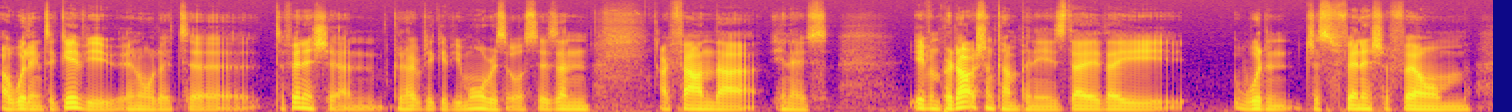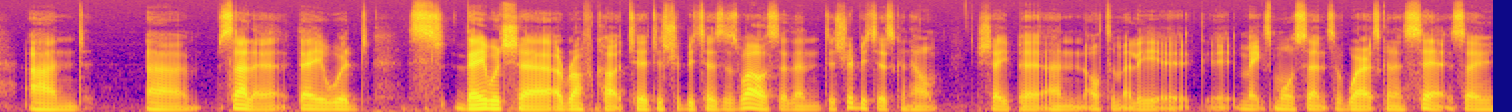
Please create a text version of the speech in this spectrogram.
are willing to give you in order to to finish it and could hopefully give you more resources. And i found that you know even production companies they they wouldn't just finish a film and uh, sell it. They would they would share a rough cut to distributors as well. So then distributors can help shape it and ultimately it, it makes more sense of where it's going to sit. So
